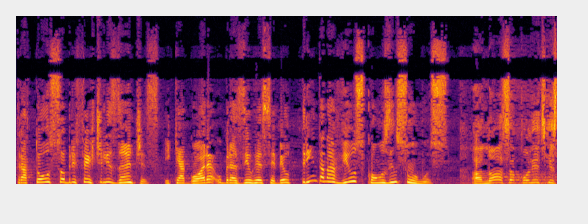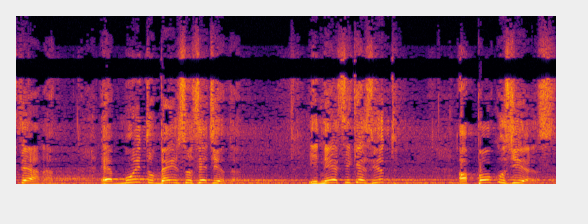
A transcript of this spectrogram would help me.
tratou sobre fertilizantes e que agora o Brasil recebeu 30 navios com os insumos. A nossa política externa é muito bem sucedida. E nesse quesito, há poucos dias,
